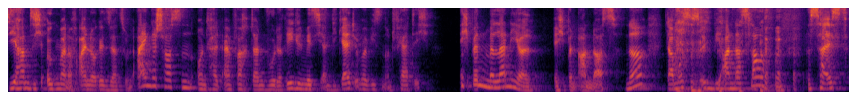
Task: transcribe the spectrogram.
Die haben sich irgendwann auf eine Organisation eingeschossen und halt einfach dann wurde regelmäßig an die Geld überwiesen und fertig. Ich bin Millennial, ich bin anders, ne? Da muss es irgendwie anders laufen. Das heißt,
